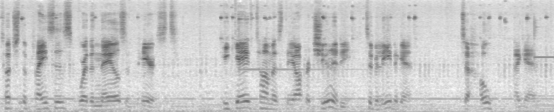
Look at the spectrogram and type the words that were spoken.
touch the places where the nails have pierced. He gave Thomas the opportunity to believe again, to hope again.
